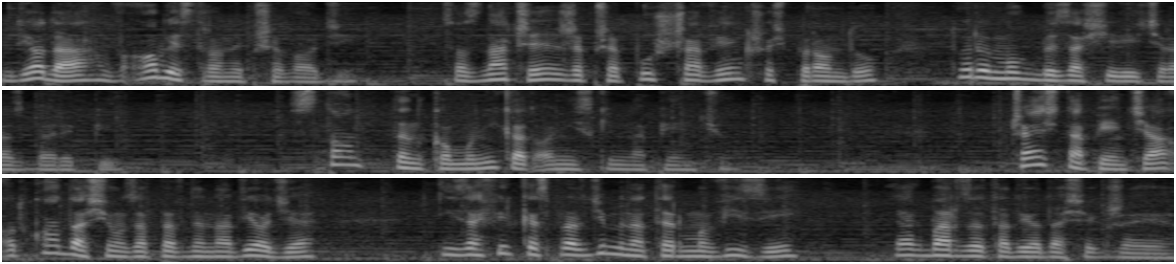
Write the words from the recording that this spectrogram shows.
Dioda w obie strony przewodzi, co znaczy, że przepuszcza większość prądu, który mógłby zasilić Raspberry Pi. Stąd ten komunikat o niskim napięciu. Część napięcia odkłada się zapewne na diodzie i za chwilkę sprawdzimy na termowizji, jak bardzo ta dioda się grzeje.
